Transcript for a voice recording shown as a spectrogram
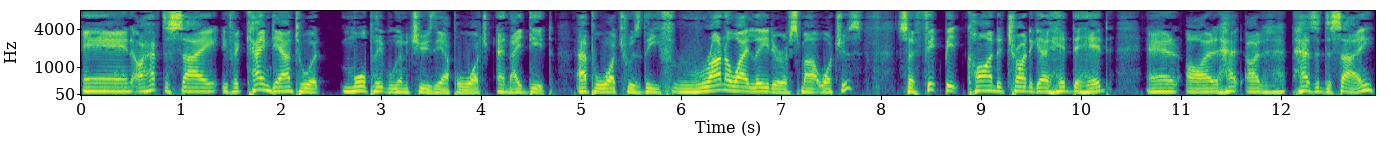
and I have to say, if it came down to it, more people were going to choose the Apple Watch, and they did. Apple Watch was the runaway leader of smartwatches. So Fitbit kind of tried to go head to head, and I'd, I'd hazard to say,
